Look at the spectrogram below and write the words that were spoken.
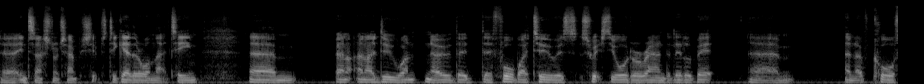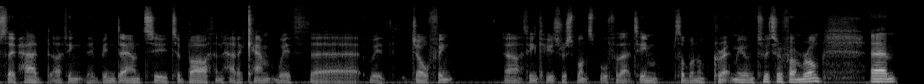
uh, international championships together on that team. Um, and, and I do want know the the four by two has switched the order around a little bit. Um, and of course they've had I think they've been down to, to Bath and had a camp with uh, with Joel Fink uh, I think who's responsible for that team. Someone will correct me on Twitter if I'm wrong. Um,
